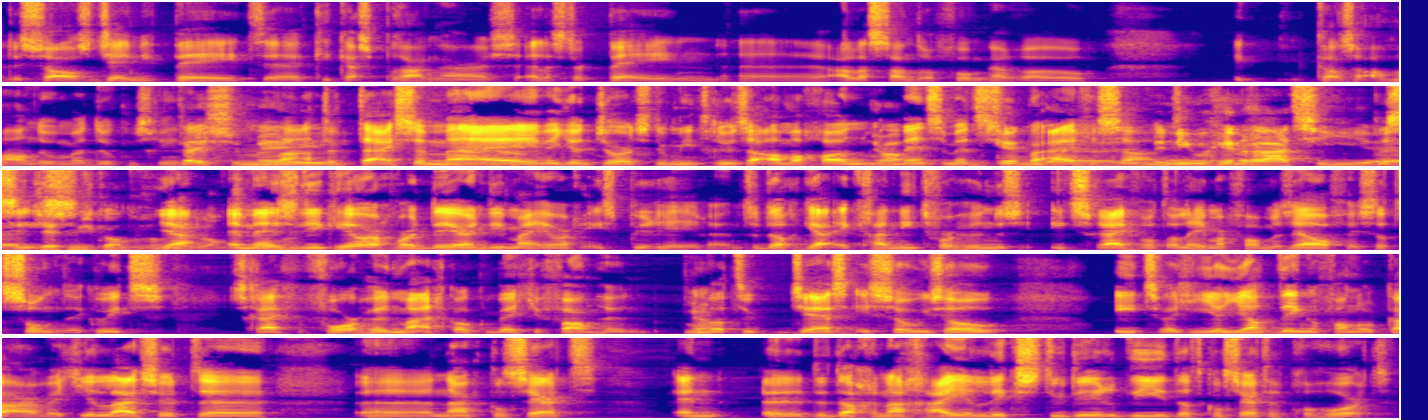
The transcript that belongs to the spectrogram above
Dus zoals Jamie Pate, Kika Sprangers, Alistair Payne, eh, Alessandro Fongaro. Ik kan ze allemaal noemen, maar doe ik misschien Thijs May. later. Thijs en mij, Ja. weet je, George Dumitru. Het zijn allemaal gewoon Ja, mensen met super eigen sound. De nieuwe generatie uh, Precies. jazzmuzikanten van ja, Nederland. en mensen die ik heel erg waardeer en die mij heel erg inspireren. En toen dacht ik, ja, ik ga niet voor hun dus iets schrijven wat alleen maar van mezelf is. Dat is zonde. Ik wil iets schrijven voor hun, maar eigenlijk ook een beetje van hun. Omdat natuurlijk jazz is sowieso iets, weet je. Je jat dingen van elkaar, weet je. Je luistert eh, eh, naar een concert en eh, de dag erna ga je licks studeren die je dat concert hebt gehoord.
